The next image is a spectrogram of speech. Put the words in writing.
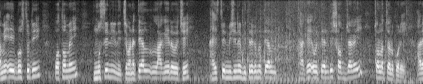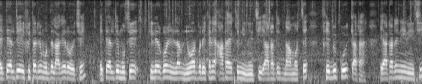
আমি এই বস্তুটি প্রথমেই মুছে নিয়ে নিচ্ছি মানে তেল লাগিয়ে রয়েছে। হাই স্পিড মেশিনের ভিতরে কিন্তু তেল থাকে, ওই তেলটি সব জায়গায় চলাচল করে। আর এই তেলটি এই ফিতাটির মধ্যে লাগে রয়েছে। এই তেলটি মুছে ক্লিয়ার করে নিলাম। নেওয়ার পরে এখানে আটা একটি নিয়ে নিয়েছি। আটাটির নাম হচ্ছে ফেবিকুইক আটা। এই আটাটি নিয়ে নিয়েছি।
